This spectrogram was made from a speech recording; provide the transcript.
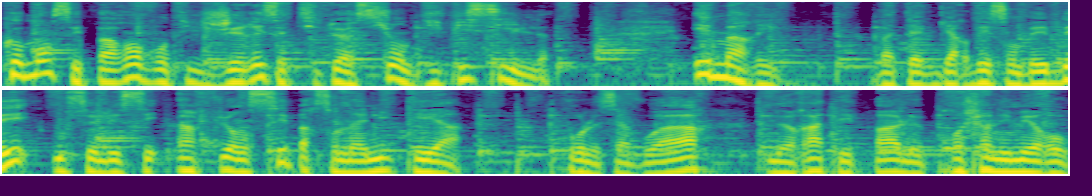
Comment ses parents vont-ils gérer cette situation difficile? Et Marie va-t-elle garder son bébé ou se laisser influencer par son amie Théa? Pour le savoir, ne ratez pas le prochain numéro.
